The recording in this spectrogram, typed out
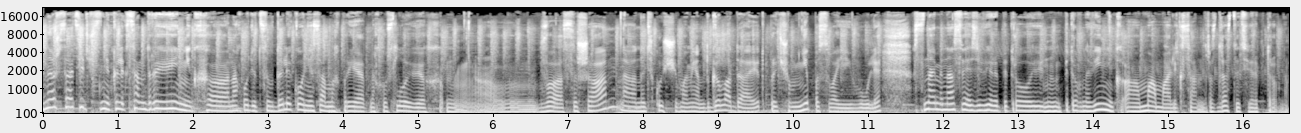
Наш соотечественник Александр Винник э, находится в далеко не самых приятных условиях в США. Э, на текущий момент голодает, причем не по своей воле. С нами на связи Вера Петрова, Петровна Винник, э, мама Александра. Здравствуйте, Вера Петровна.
